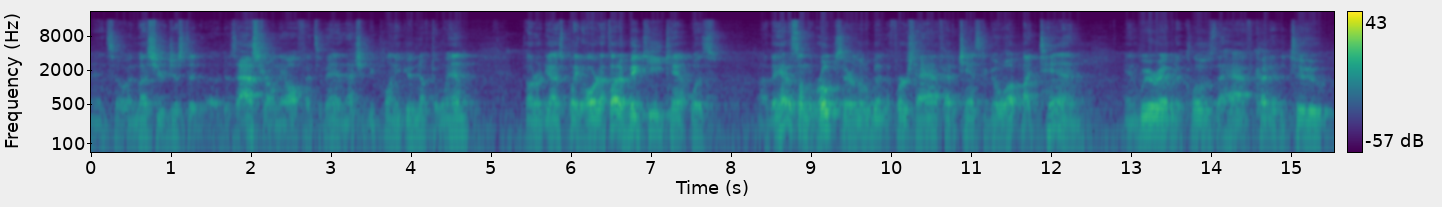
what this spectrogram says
And so, unless you're just a, a, disaster on the offensive end, that should be plenty good enough to win. Thought our guys played hard. I thought a big key, Kent, was uh, they had us on the ropes there a little bit in the first half, had a chance to go up by 10, and we were able to close the half, cut it to two,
